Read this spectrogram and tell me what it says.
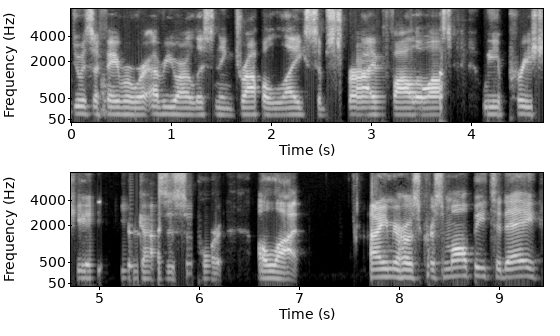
do us a favor wherever you are listening, drop a like, subscribe, follow us. We appreciate your guys' support a lot. I am your host, Chris Malpe, today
